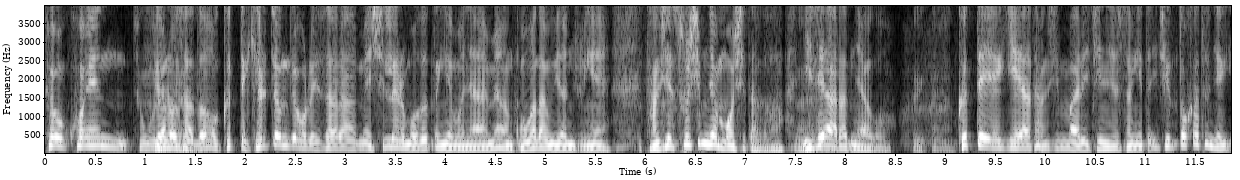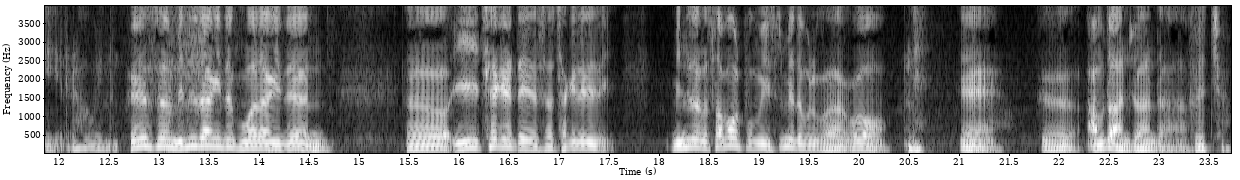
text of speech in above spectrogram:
코- 코엔 변호사도 그때 결정적으로 이 사람의 신뢰를 못 얻던 게 뭐냐면 공화당 위원 중에 당신 수십 년 모시다가 네. 이제 알았냐고. 그러니까요. 그때 얘기해야 당신 말이 진실성이 있다. 지금 똑같은 얘기를 하고 있는 거예요. 그래서 민주당이든 공화당이든 어, 이 책에 대해서 자기들이 민주당은 써먹을 부분이 있음에도 불구하고 예. 그 아무도 안 좋아한다. 그렇죠.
